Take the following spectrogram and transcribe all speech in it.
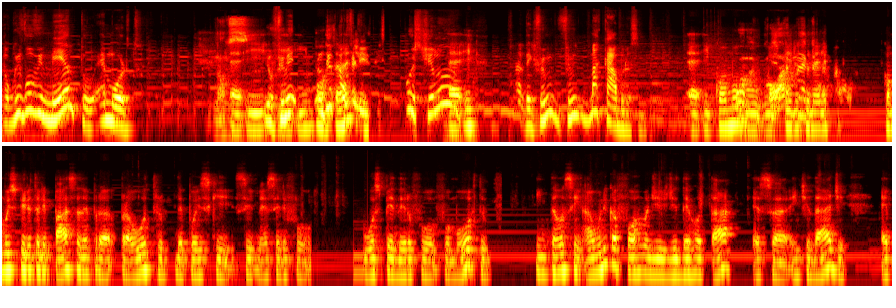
algum envolvimento, é morto. Nossa. É, e, E o filme e- e não tem importante. feliz. O estilo. É, e, Ah, tem filme, filme macabro, assim. é, e como Porra, o espírito, né, né, ele, como o espírito ele passa, né, pra, pra outro, depois que, se, né, se ele for, o hospedeiro for, for morto, então, assim, a única forma de, de derrotar essa entidade é,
